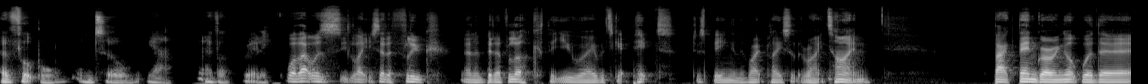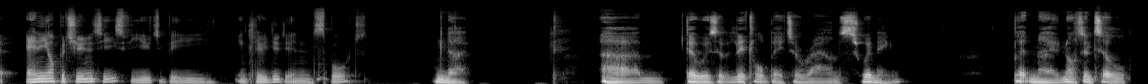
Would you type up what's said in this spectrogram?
of football until yeah ever really. Well, that was like you said a fluke and a bit of luck that you were able to get picked, just being in the right place at the right time. Back then, growing up, were there any opportunities for you to be included in sport? No. Um, there was a little bit around swimming, but no, not until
